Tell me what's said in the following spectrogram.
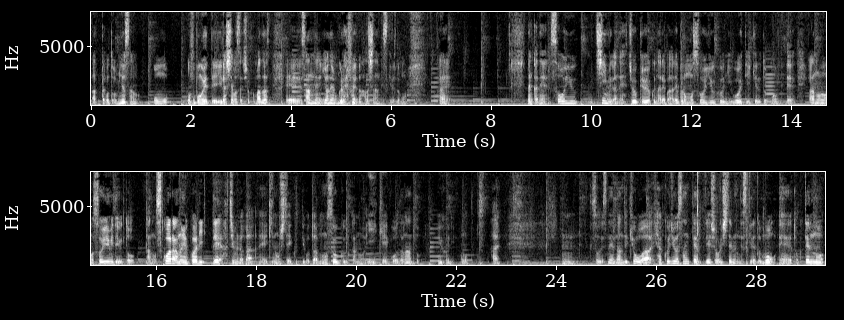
あったことを皆さん覚えていらっしゃいますでしょうか。まだ、えー、3年4年ぐらい前の話なんですけれども。はい。なんかねそういうチームがね状況良くなればレブロンもそういう風に動いていけると思うんであのそういう意味で言うとあのスコアラーの役割で八村が、えー、機能していくっていうことはものすごくあのいい傾向だなという風に思ってます。はい、うんそうですねなんで今日は113点で勝利してるんですけれども、えー、得点の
